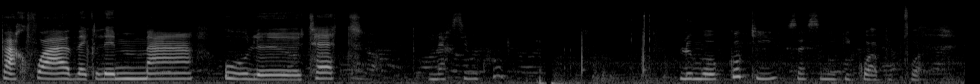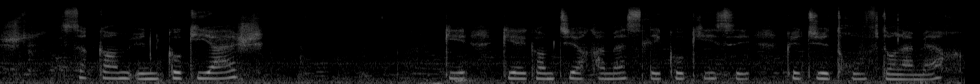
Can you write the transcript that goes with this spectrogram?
parfois avec les mains ou le tête. Merci beaucoup. Le mot coquille, ça signifie quoi pour toi? C'est comme une coquillage qui, qui est comme tu ramasses les coquilles c'est que tu trouves dans la mer.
